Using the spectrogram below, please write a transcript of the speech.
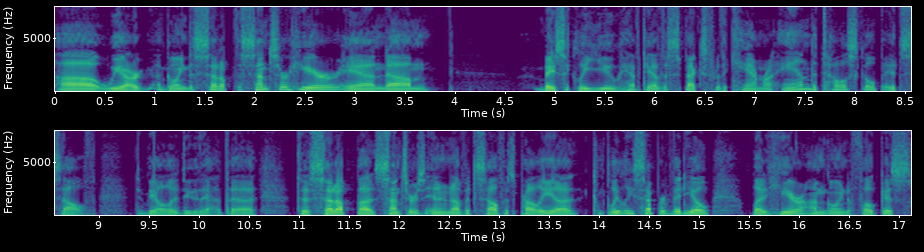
uh, we are going to set up the sensor here and um, basically you have to have the specs for the camera and the telescope itself to be able to do that. The, to set up uh, sensors in and of itself is probably a completely separate video, but here I'm going to focus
